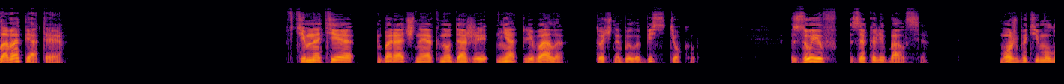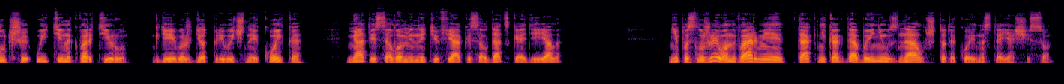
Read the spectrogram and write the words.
Глава пятая. В темноте барачное окно даже не отливало, точно было без стекол. Зуев заколебался. Может быть, ему лучше уйти на квартиру, где его ждет привычная койка, мятый соломенный тюфяк и солдатское одеяло? Не послужи он в армии, так никогда бы и не узнал, что такое настоящий сон.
